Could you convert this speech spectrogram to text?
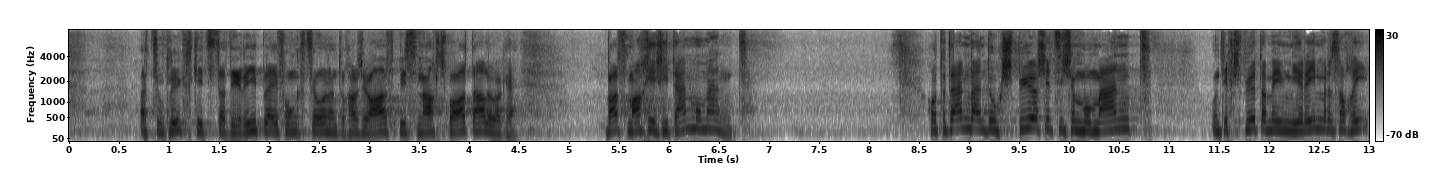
Zum Glück gibt es da die Replay-Funktion und du kannst ja alles bis nach Sport anschauen. Was mache ich in dem Moment? Oder dann, wenn du spürst, jetzt ist ein Moment, und ich spüre damit mir immer so ein bisschen,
